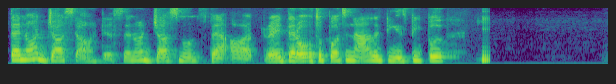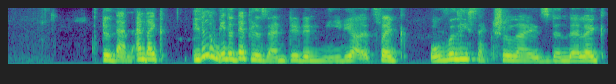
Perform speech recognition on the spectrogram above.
they're not just artists, they're not just known for their art, right? They're also personalities, people to them and like even the way that they're presented in media it's like overly sexualized and they're like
